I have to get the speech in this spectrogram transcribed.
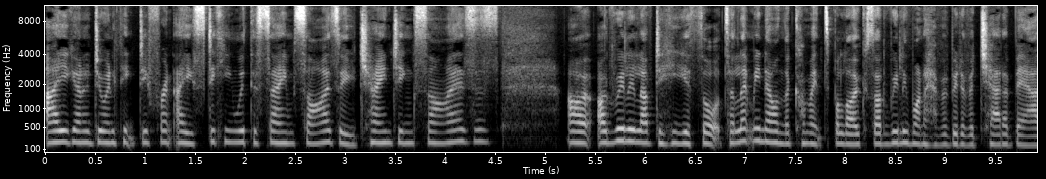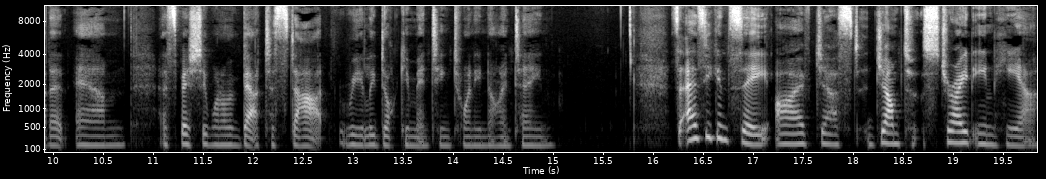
Are you going to do anything different? Are you sticking with the same size? Are you changing sizes? I'd really love to hear your thoughts. So let me know in the comments below because I'd really want to have a bit of a chat about it, um, especially when I'm about to start really documenting 2019. So as you can see, I've just jumped straight in here.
